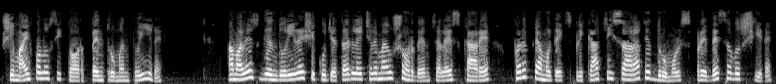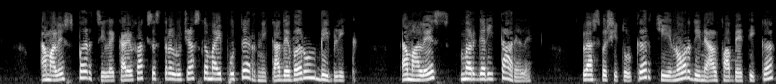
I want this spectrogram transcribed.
și mai folositor pentru mântuire. Am ales gândurile și cugetările cele mai ușor de înțeles care, fără prea multe explicații, să arate drumul spre desăvârșire. Am ales părțile care fac să strălucească mai puternic adevărul biblic. Am ales mărgăritarele. La sfârșitul cărții, în ordine alfabetică,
